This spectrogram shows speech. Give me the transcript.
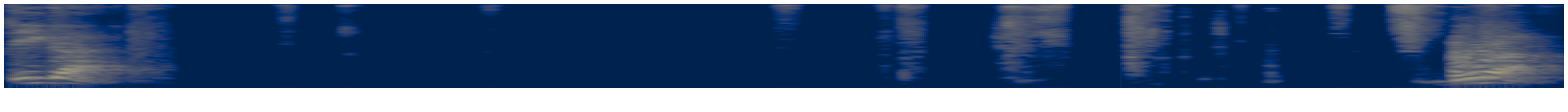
Tiga. Dua.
